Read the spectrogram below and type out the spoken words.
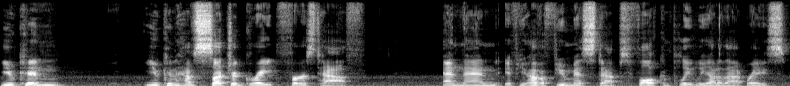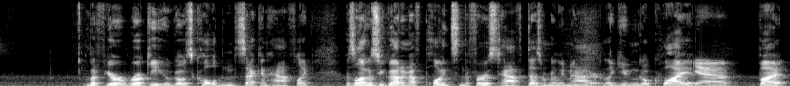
you can you can have such a great first half, and then if you have a few missteps, fall completely out of that race. But if you're a rookie who goes cold in the second half, like as long as you got enough points in the first half, it doesn't really matter. Like you can go quiet, Yeah. but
